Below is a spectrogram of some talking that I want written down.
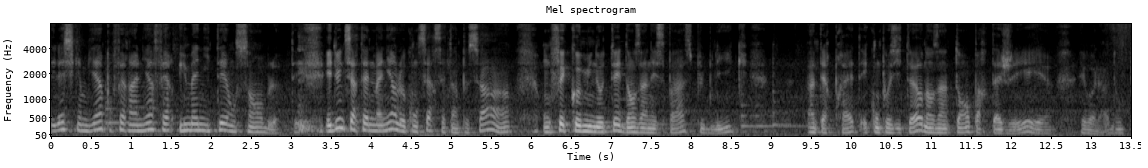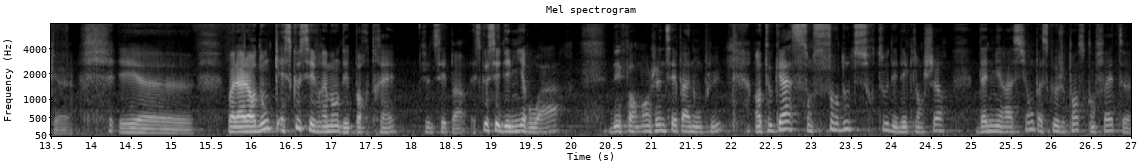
et là je bien, pour faire un lien, faire humanité ensemble. Et d'une certaine manière, le concert, c'est un peu ça. Hein. On fait communauté dans un espace public, interprète et compositeur dans un temps partagé et, voilà donc euh, et euh, voilà alors donc est-ce que c'est vraiment des portraits? Je ne sais pas est-ce que c'est des miroirs déformants, je ne sais pas non plus. En tout cas, ce sont sans doute surtout des déclencheurs d'admiration parce que je pense qu'en fait, euh,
